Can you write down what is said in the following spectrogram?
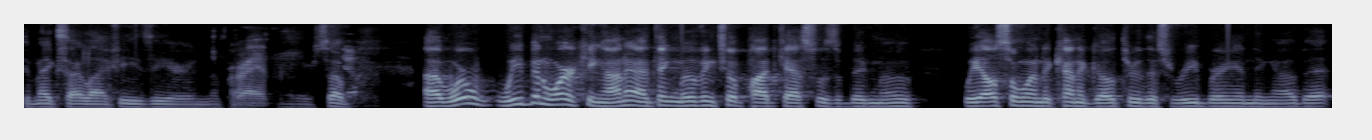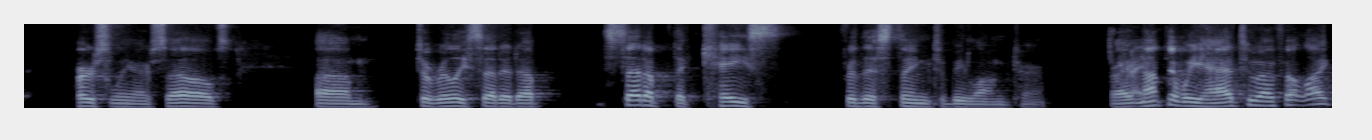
it makes our life easier and the product better. So Yep. Uh, we're we've been working on it. I think moving to a podcast was a big move. We also wanted to kind of go through this rebranding of it personally ourselves um, to really set it up, set up the case for this thing to be long term, right? Right. Not that we had to, I felt like,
